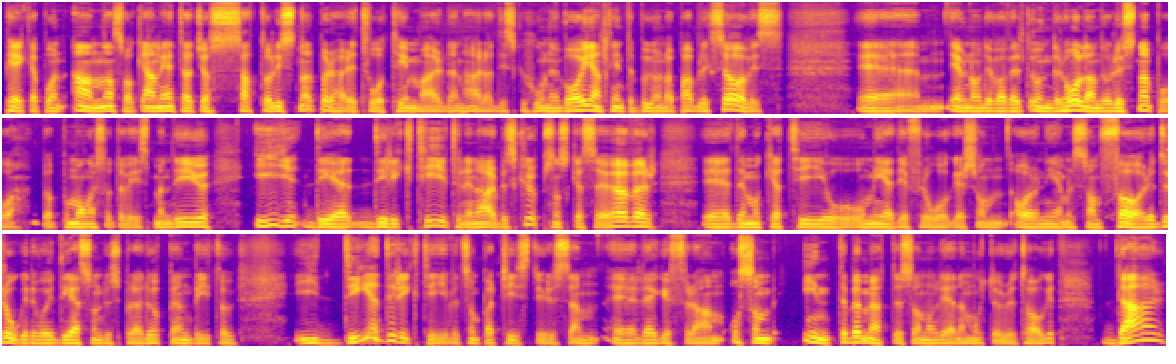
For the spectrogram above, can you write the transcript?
peka på en annan sak. Anledningen till att jag satt och lyssnade på det här i två timmar, den här diskussionen, var egentligen inte på grund av public service. Eh, även om det var väldigt underhållande att lyssna på, på många sätt och vis. Men det är ju i det direktiv till en arbetsgrupp som ska se över eh, demokrati och, och mediefrågor som Aron Emilsson föredrog. Det var ju det som du spelade upp en bit av. I det direktivet som partistyrelsen eh, lägger fram och som inte bemöttes av någon ledamot överhuvudtaget. Där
